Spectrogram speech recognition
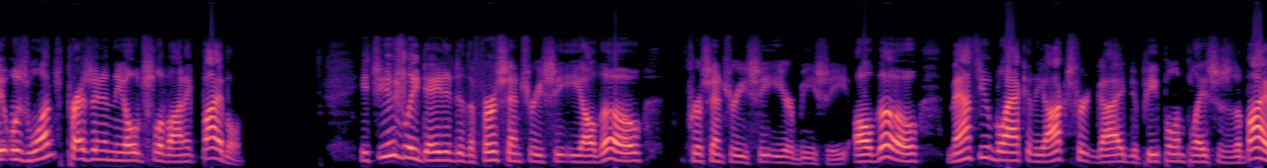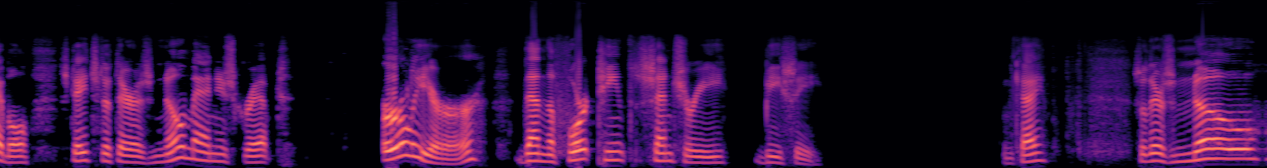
It was once present in the Old Slavonic Bible. It's usually dated to the first century CE, although first century CE or BC, although Matthew Black of the Oxford Guide to People and Places of the Bible states that there is no manuscript earlier than the 14th century BC. Okay? So there's no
